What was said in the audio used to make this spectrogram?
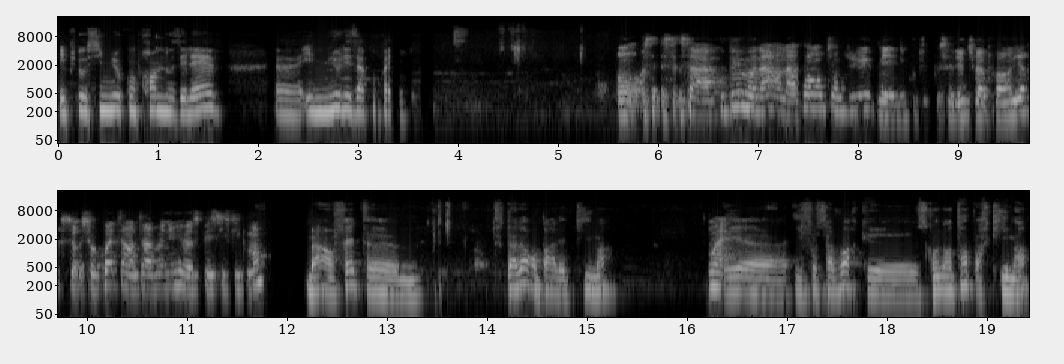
et puis aussi mieux comprendre nos élèves euh, et mieux les accompagner. On, ça a coupé Mona, on n'a pas entendu, mais du coup, Salut, tu vas pouvoir en dire sur, sur quoi tu es intervenu euh, spécifiquement? Bah, En fait, euh, tout à l'heure, on parlait de climat. Ouais. Et euh, il faut savoir que ce qu'on entend par climat,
